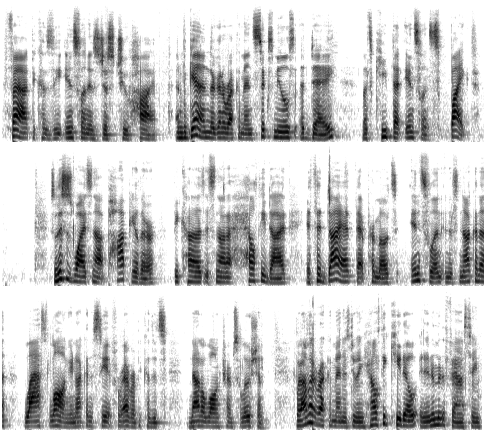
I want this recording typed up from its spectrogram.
fat because the insulin is just too high. And again, they're going to recommend six meals a day. Let's keep that insulin spiked. So this is why it's not popular because it's not a healthy diet. It's a diet that promotes insulin and it's not going to last long. You're not going to see it forever because it's not a long-term solution. What I'm going to recommend is doing healthy keto and intermittent fasting,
